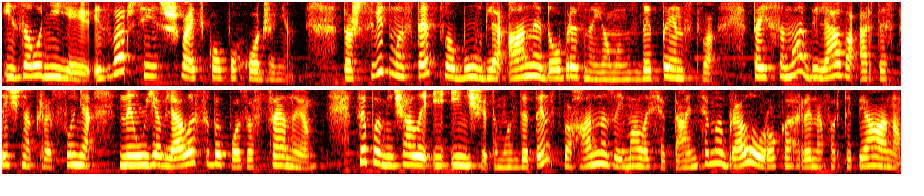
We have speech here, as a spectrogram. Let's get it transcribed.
і за однією із версій шведського походження. Тож світ мистецтва був для Анни добре знайомим з дитинства, та й сама білява артистична красуня не уявляла себе поза сценою. Це помічали і інші, тому з дитинства Ганна займалася танцями, брала уроки гри на фортепіано.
